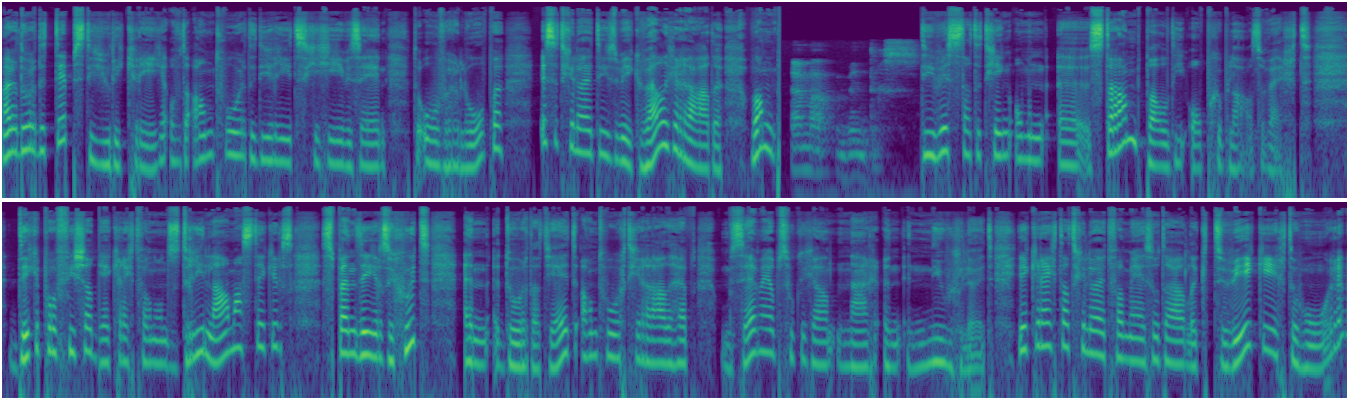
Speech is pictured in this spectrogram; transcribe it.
Maar door de tips die jullie kregen, of de antwoorden die reeds gegeven zijn, te overlopen, is het geluid deze week wel geraden. Want Emma Winters. Die wist dat het ging om een uh, strandbal die opgeblazen werd. Dikke proficiat, jij krijgt van ons drie lama-stickers. Spendeer ze goed. En doordat jij het antwoord geraden hebt, zijn wij op zoek gegaan naar een, nieuw geluid. Je krijgt dat geluid van mij zo dadelijk twee keer te horen.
